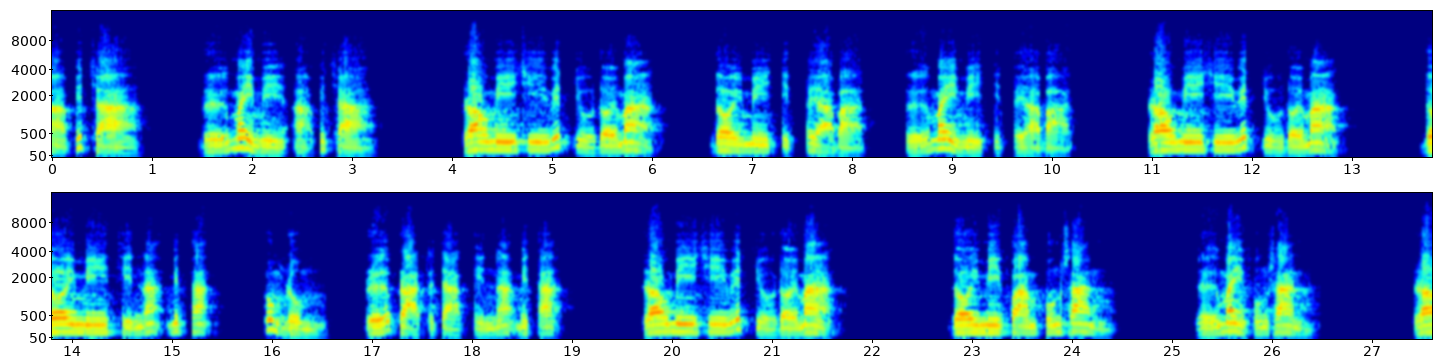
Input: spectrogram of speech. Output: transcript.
อภิชา หรือไม่มีอภิชา เรามีชีวิตอยู่โดยมาก โดยมีจิตพยาบาท หรือไม่มีจิตพยาบาท เรามีชีวิตอยู่โดยมาก โดยมีถินมิทะรุ่มรุม หรือปราศจากถินมิทะ เรามีชีวิตอยู่โดยมาก โดยมีความฟุ้งซ่านหรือไม่ฟุ้งซ่านเรา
